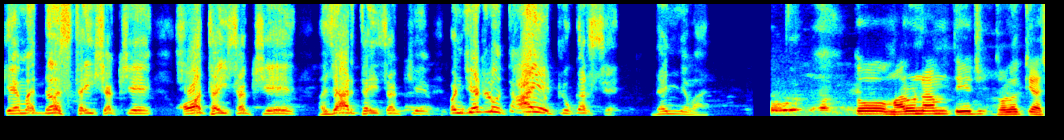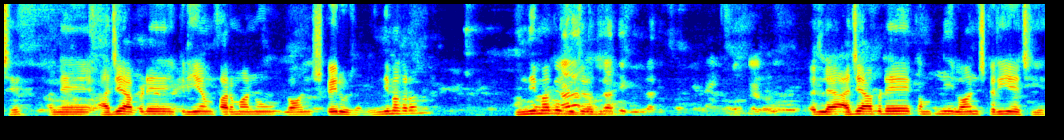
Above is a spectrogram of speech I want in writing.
કે એમાં દસ થઈ શકશે સો થઈ શકશે હજાર થઈ શકશે. પણ જેટલું થાય એટલું કરશે. ધન્યવાદ. તો મારું નામ તેજ ધોળકિયા છે અને આજે આપણે ક્રિયમ ફાર્માનું લોન્ચ કર્યું છે. હિન્દીમાં કરવાનું હિન્દીમાં કે ગુજરાતી? એટલે આજે આપણે કંપની લોન્ચ કરીએ છીએ.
